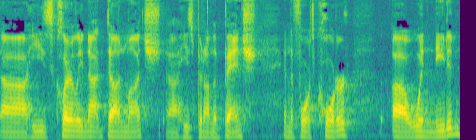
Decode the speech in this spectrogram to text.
Uh, he's clearly not done much. Uh, he's been on the bench in the fourth quarter uh, when needed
